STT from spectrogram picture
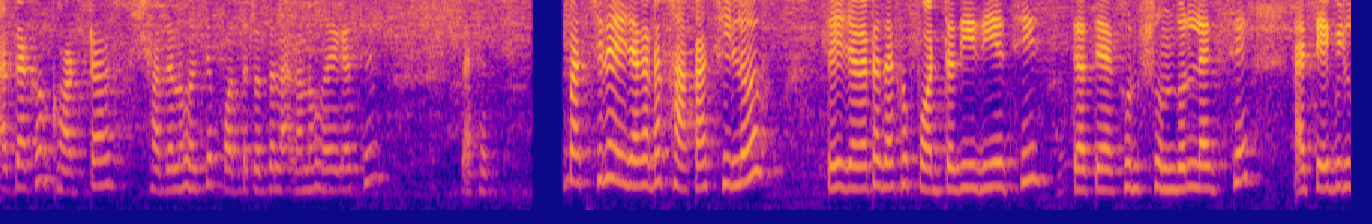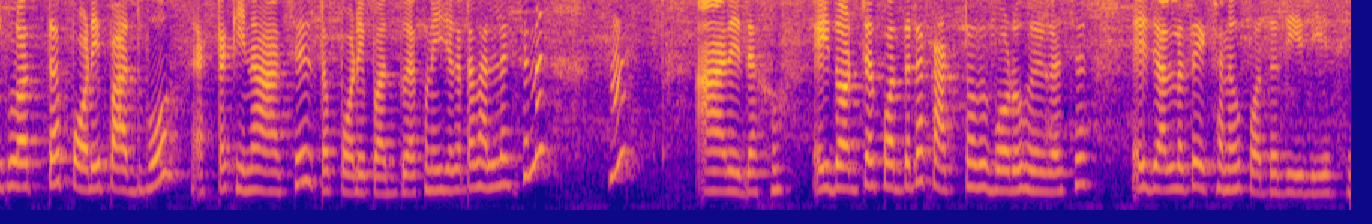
আর দেখো, ঘরটা সাজানো হয়েছে পর্দা টর্দা লাগানো হয়ে গেছে। দেখাচ্ছি। পাচ্ছিলে এই জায়গাটা ফাঁকা ছিল। তো এই জায়গাটা দেখো পর্দা দিয়ে দিয়েছি, তাতে এখন সুন্দর লাগছে। আর টেবিল ক্লথটা পরে পাতবো, একটা কিনা আছে, ওটা পরে পাতবো। এখন এই জায়গাটা ভালো লাগছে না? হুম? আর এই দেখো, এই দরজার পর্দাটা কাটতে হবে, বড় হয়ে গেছে। এই জানলাতে এখানেও পর্দা দিয়ে দিয়েছি।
